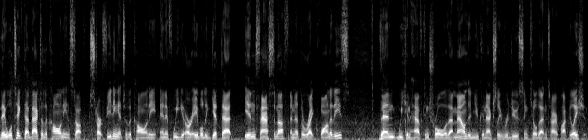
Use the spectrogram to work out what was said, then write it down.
they will take that back to the colony and stop, start feeding it to the colony. And if we are able to get that in fast enough and at the right quantities, then we can have control of that mound and you can actually reduce and kill that entire population.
